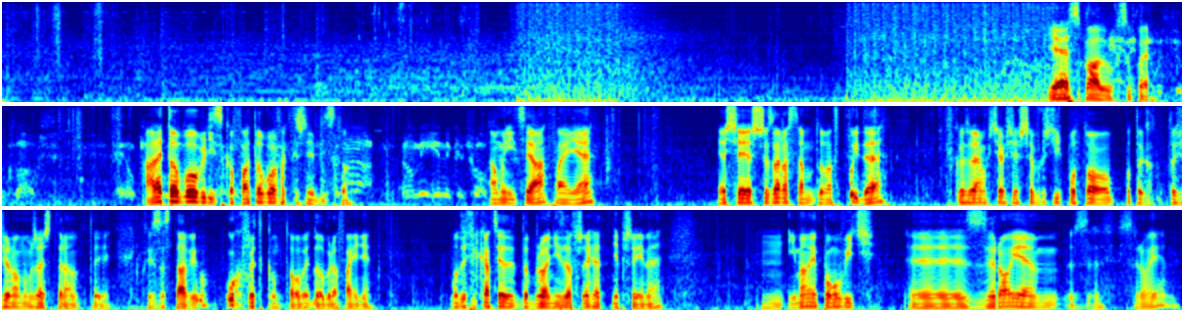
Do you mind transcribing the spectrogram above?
Jest, padł, super. Ale to było blisko, fa to było faktycznie blisko. Amunicja, fajnie. Ja się jeszcze zaraz tam do was pójdę. Tylko, że ja bym chciał się jeszcze wrócić po to, po to zieloną rzecz, którą tutaj ktoś zostawił. Uchwyt kątowy, dobra, fajnie. Modyfikację do broni zawsze chętnie przyjmę. Mm, I mamy pomówić yy, z Rojem... Z, z Rojem?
